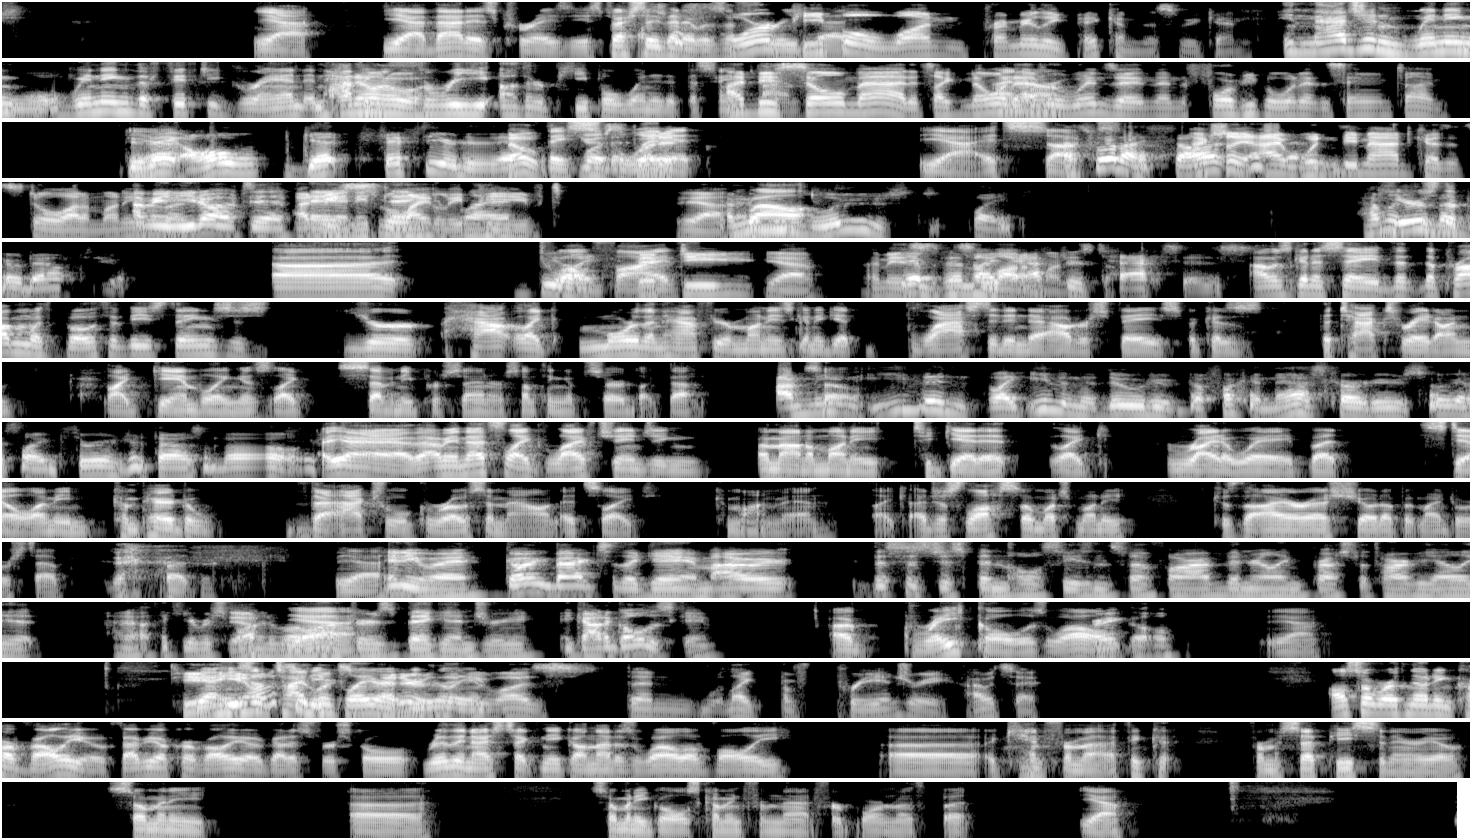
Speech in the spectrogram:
Yeah, yeah, that is crazy. Especially that it was Also, a four free bet. people won Premier League Pick'em this weekend. Imagine winning Ooh. winning the 50 grand and having three other people win it at the same time. I'd be so mad. It's like no one ever wins it, and then four people win it at the same time. Do Yeah. they all get 50 or do they No, they split, split it. it. Yeah, it sucks. that's what i thought Actually, I wouldn't be mad because it's still a lot of money. I mean, you don't have to pay I'd be anything slightly play. peeved. Yeah. I mean, Well- lose like how much Here's did that the- go down to uh Be 12 like 5. 50. Yeah. I mean, yeah it's, but it's like a lot of after money still. taxes I was gonna say that the problem with both of these things is you're half like more than half your money is gonna get blasted into outer space because the tax rate on like gambling is like 70% or something absurd like that. I mean, So- even like even the dude, who, the fucking NASCAR dude, still gets like three hundred thousand dollars. Yeah, yeah, yeah. I mean that's like life changing amount of money to get it like right away, but still, I mean, compared to the actual gross amount, it's like, come on, man. Like I just lost so much money because the IRS showed up at my doorstep. But yeah. Anyway, going back to the game, I this has just been the whole season so far. I've been really impressed with Harvey Elliott. I I think he responded well Yeah. after his big injury. He got a goal this game. a great goal as well. Great goal. Yeah. He, Yeah, he he's a honestly tiny looks player. He Better really- than he was than like pre-injury, I would say. Also worth noting, Carvalho, Fabio Carvalho got his first goal. Really nice technique on that as well. A volley, uh, again from a, I think from a set piece scenario. So many, uh, so many goals coming from that for Bournemouth. But yeah,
